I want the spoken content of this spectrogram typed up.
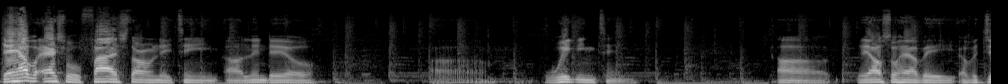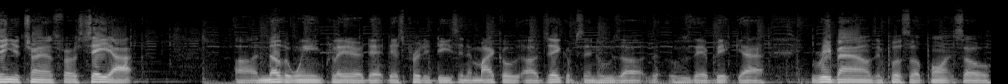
they have an actual five star on their team. Uh, Lindell, uh, Wigginton. Uh, they also have a, a Virginia transfer, Shayok, uh, another wing player that, that's pretty decent, and Michael Jacobson, who's who's their big guy, rebounds and puts up points. So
